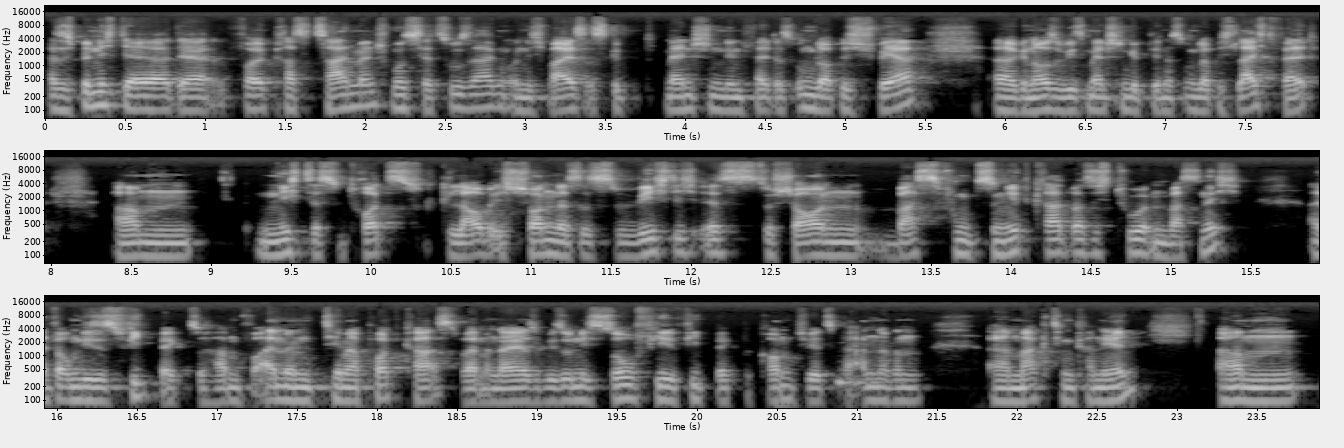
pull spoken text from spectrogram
also ich bin nicht der, der voll krasse Zahlenmensch, muss ich dazu sagen. Und ich weiß, es gibt Menschen, denen fällt das unglaublich schwer, äh, genauso wie es Menschen gibt, denen das unglaublich leicht fällt. Ähm, nichtsdestotrotz glaube ich schon, dass es wichtig ist, zu schauen, was funktioniert gerade, was ich tue und was nicht. Einfach um dieses Feedback zu haben, vor allem im Thema Podcast, weil man da ja sowieso nicht so viel Feedback bekommt wie jetzt bei anderen äh, Marketingkanälen. Ähm,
